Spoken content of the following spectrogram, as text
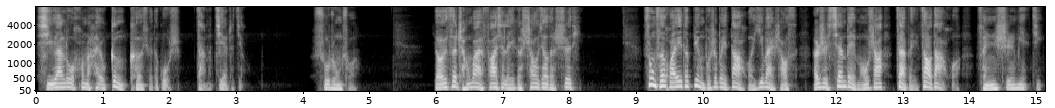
洗冤录》后面还有更科学的故事，咱们接着讲。书中说，有一次城外发现了一个烧焦的尸体，宋慈怀疑他并不是被大火意外烧死，而是先被谋杀，再伪造大火焚尸灭迹。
